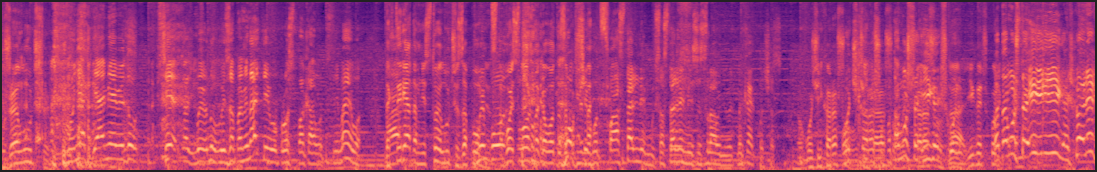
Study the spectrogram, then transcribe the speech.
Уже лучше. Ну нет, я имею в виду, все как бы, ну вы запоминайте его просто пока вот снимай его. Так А ты рядом не стой, лучше мы запомни. С по- тобой сложно кого-то В общем, запоминать. вот по остальным, с остальными если сравнивать, ну как вот сейчас? Очень хорошо. Очень, хорошо, потому очень что хорошо, Игорь да, Школик. Игорь Школик. Потому что Игорь Школик.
